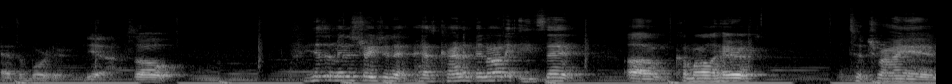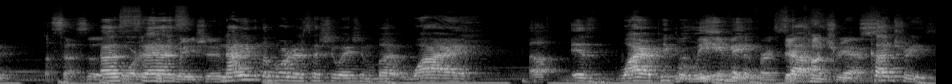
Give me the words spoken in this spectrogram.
at the border. Yeah. So his administration has kind of been on it. He sent um, Kamala Harris to try and Assess the border situation. not even the border situation, but why uh, is why are people Leaving in the leaving first Their South- countries. countries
